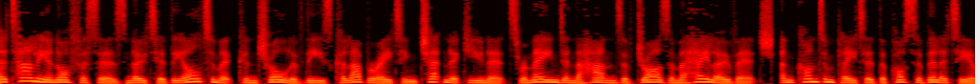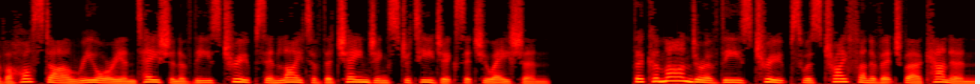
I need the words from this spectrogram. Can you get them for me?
Italian officers noted the ultimate control of these collaborating Chetnik units remained in the hands of Draza Mihailovic, and contemplated the possibility of a hostile reorientation of these troops in light of the changing strategic situation. The commander of these troops was Trifunovich Birčanin,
